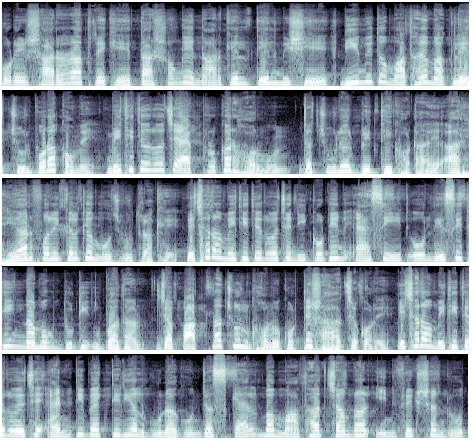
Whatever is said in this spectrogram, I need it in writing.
করে সারা রাত রেখে তার সঙ্গে নারকেল, তেল মিশিয়ে নিয়মিত মাথায় মাখলে চুল পড়া কমে। মেথিতে রয়েছে এক প্রকার হরমোন, যা চুলের বৃদ্ধি ঘটায় আর হেয়ার ফলিকেলকে মজবুত রাখে। এছাড়া মেথিতে রয়েছে নিকোটিন, অ্যাসিড ও লেসিথিন নামক দুটি উপাদান, যা পাতলা চুল ঘন করতে সাহায্য করে। এছাড়াও মেথিতে রয়েছে অ্যান্টিব্যাকটেরিয়াল গুণাগুণ, যা স্ক্যাল বা মাথার চামড়ার ইনফেকশন রোধ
